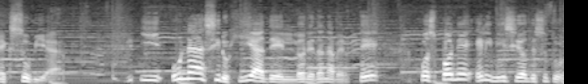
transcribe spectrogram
Exubia y una cirugía de Loredana Berté pospone el inicio de su tour.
